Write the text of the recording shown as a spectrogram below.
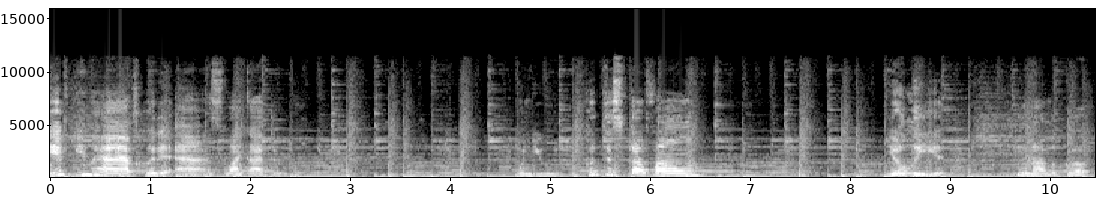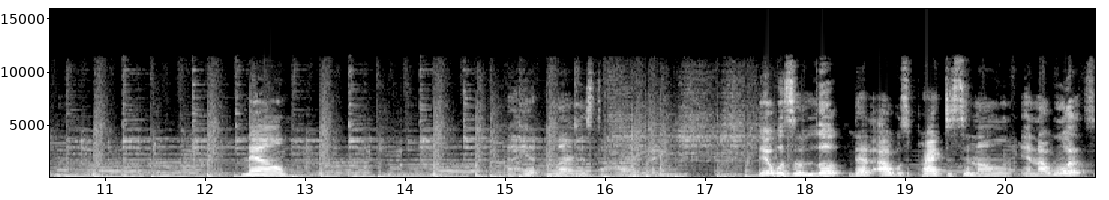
If you have hooded eyes like I do, when you put this stuff on, your lid. Do not look up. Now, I had to learn this the hard way. There was a look that I was practicing on, and I was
